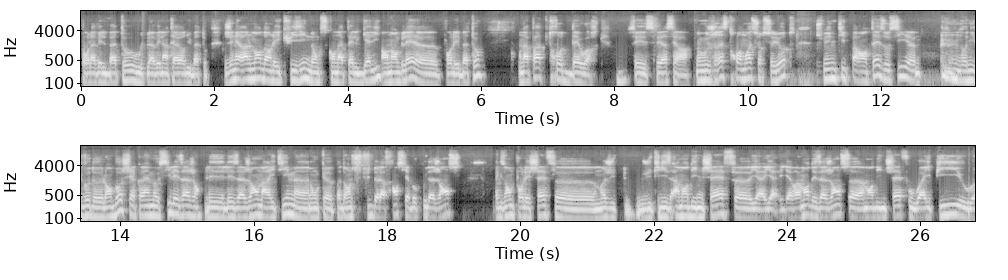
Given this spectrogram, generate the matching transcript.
pour laver le bateau ou laver l'intérieur du bateau. Généralement dans les cuisines, donc ce qu'on appelle galley en anglais pour les bateaux on n'a pas trop de day work. C'est assez rare. Donc je reste trois mois sur ce yacht. Je mets une petite parenthèse aussi. Euh, au niveau de l'embauche, il y a quand même aussi les agents, les, agents maritimes. Euh, donc, euh, dans le sud de la France, il y a beaucoup d'agences. Par exemple, pour les chefs, moi, j'utilise Amandine Chef. Il y, a, vraiment des agences Amandine Chef ou YP ou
